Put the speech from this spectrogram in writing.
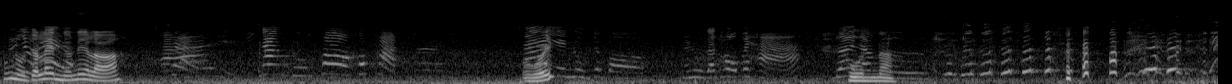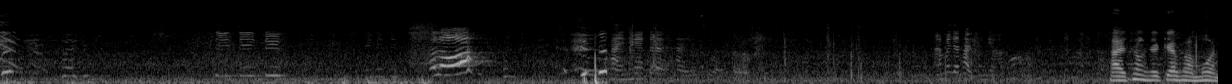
พวกหนูจะเล่นอยู่นี่เหรอ ใช่ นั่งดูพ่อเขาผัดโอ้ยใช่เดี๋วหนูจะบอกเดี๋ยวหนูจะโทรไปหาด้วยคุณน่ะฮัลโหล ถ่ายแม่ก็ได้ถ่ายสวยอะแม่จะถ่ายคนเดียวนะ ถ่ายช่องยายแก้ความม่วน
